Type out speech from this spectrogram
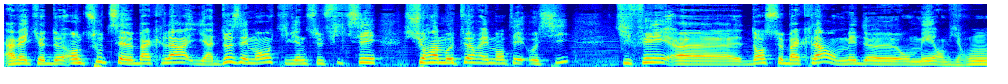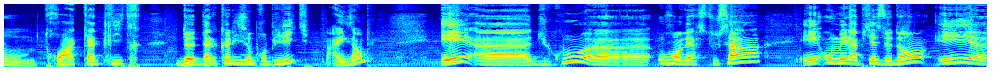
avec de, en dessous de ce bac-là, il y a deux aimants qui viennent se fixer sur un moteur aimanté aussi. Qui fait euh, dans ce bac-là, on met de, on met environ 3-4 litres de d'alcool isopropylique, par exemple. Et euh, du coup, euh, on renverse tout ça et on met la pièce dedans et euh,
